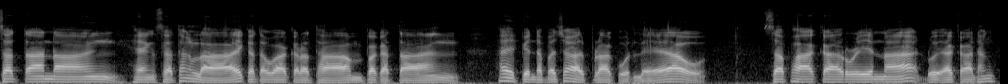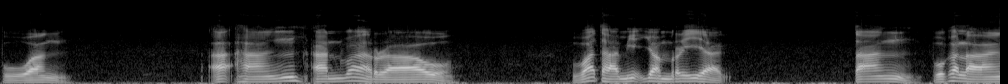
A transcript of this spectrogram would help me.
สตานัง แห่งสัตว์ทั้งหลายกตวากระธรรมปกตัง ให้เป็นธรรมชาติปรากฏแล้ว สภาการเรนะโดยอาการทั้งปวงอะหังอันว่าเราวัฏามิย่อมเรียก ตังปุคลัง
